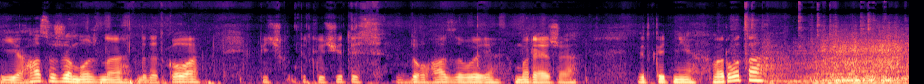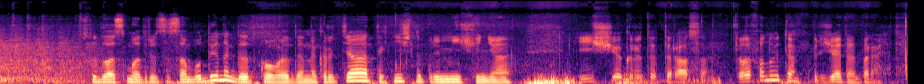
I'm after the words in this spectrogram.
є газ уже, можна додатково підключитись до газової мережі. Відкатні ворота. 120 метрів це сам будинок, додаткове йде накриття, технічне приміщення і ще крита тераса. Телефонуйте, приїжджайте на перегляд.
